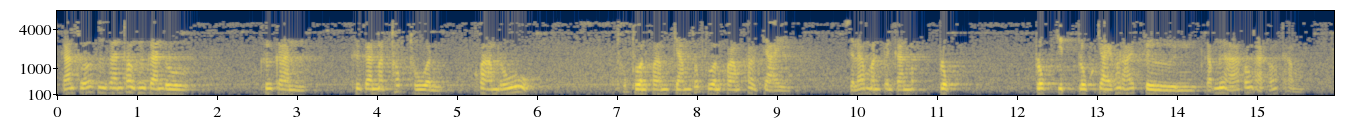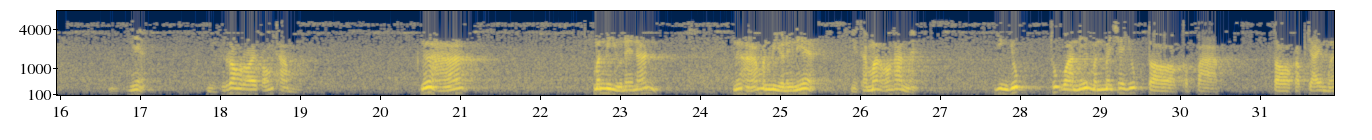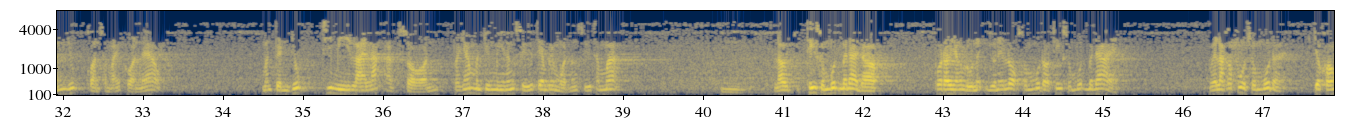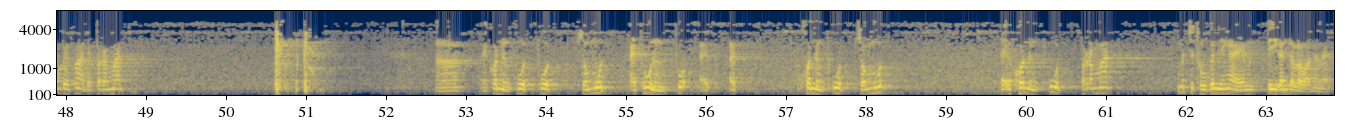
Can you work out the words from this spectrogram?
การสวดก็คือการท่องคือการดู คือการ คือการมาทบทวนความรู้ ทบทวนความจำทบทวนความเข้าใจ เสร็จแล้วมันเป็นการปลุกปลุกจิตปลุกใจของเราให้ตื่นกับเนื้อหาของอัดของธรรมเนี่ยนี่คือร่องรอยของธรรมเนื้อหา มันมีอยู่ในนั้น เนื้อหามันมีอยู่ในเนี้ยนี่ธรรมะของท่านเนี่ยยิ่งยุคทุกวันนี้มันไม่ใช่ยุคต่อกับปาก ต่อกับใจเหมือนยุคก่อนสมัยก่อนแล้ว มันเป็นยุคที่มีลายลักษณ์อักษร เพราะฉะนั้นมันจึงมีหนังสือเต็มไปหมดหนังสือธรรมะเราทิ้งสมมุติไม่ได้ดอกพวกเรายังอยู่ในโลกสมมุติเราทิ้งสมมุติไม่ได้ เวลาเขาพูดสมมุติอะ เจ้าของไปฟาดแต่ปรมัตไอ้คนหนึ่งพูดพูดสมมุติ ไอ้ผู้หนึ่งพูดไอ้ไอ้คนหนึ่งพูดสมมุติ แต่ไอ้คนหนึ่งพูดปรมัตมันจะถูกกันยังไง มันตีกันตลอดนั่นแหละ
